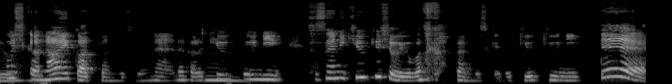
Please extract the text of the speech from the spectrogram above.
行くしかないかったんですよね、だから救急にさすがに救急車は呼ばなかったんですけど救急に行って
